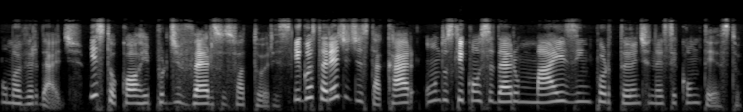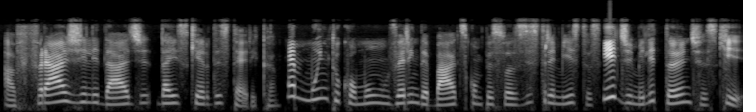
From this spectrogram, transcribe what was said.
uma verdade. Isto ocorre por diversos fatores, e gostaria de destacar um dos que considero mais importante nesse contexto: a fragilidade da esquerda histérica. É muito comum ver em debates com pessoas extremistas e de militantes que,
